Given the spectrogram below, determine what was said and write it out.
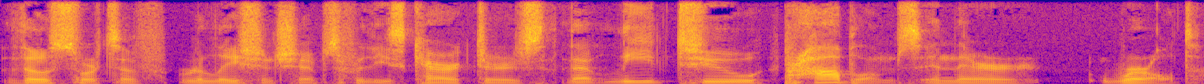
those sorts of relationships for these characters that lead to problems in their world?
